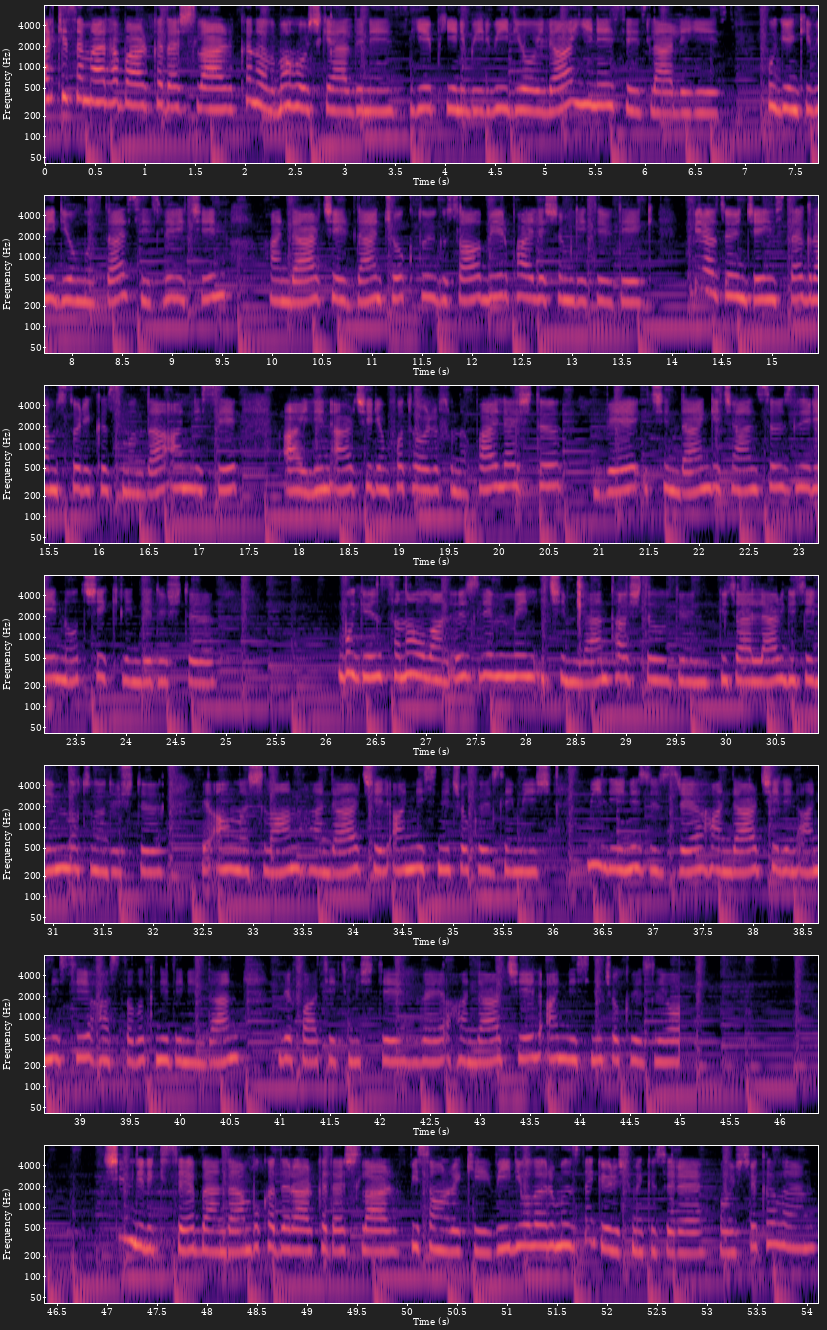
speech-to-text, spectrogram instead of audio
Herkese merhaba arkadaşlar. Kanalıma hoş geldiniz. Yepyeni bir videoyla yine sizlerleyiz. Bugünkü videomuzda sizler için Hande Erçel'den çok duygusal bir paylaşım getirdik. Biraz önce Instagram story kısmında annesi Aylin Erçel'in fotoğrafını paylaştı ve içinden geçen sözleri not şeklinde düştü. Bugün sana olan özlemimin içimden taştığı gün güzeller güzelim notuna düştü ve anlaşılan Hande Erçel annesini çok özlemiş. Bildiğiniz üzere Hande Erçel'in annesi hastalık nedeninden vefat etmişti ve Hande Erçel annesini çok özlüyor. Şimdilik ise benden bu kadar arkadaşlar. Bir sonraki videolarımızda görüşmek üzere. Hoşçakalın.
